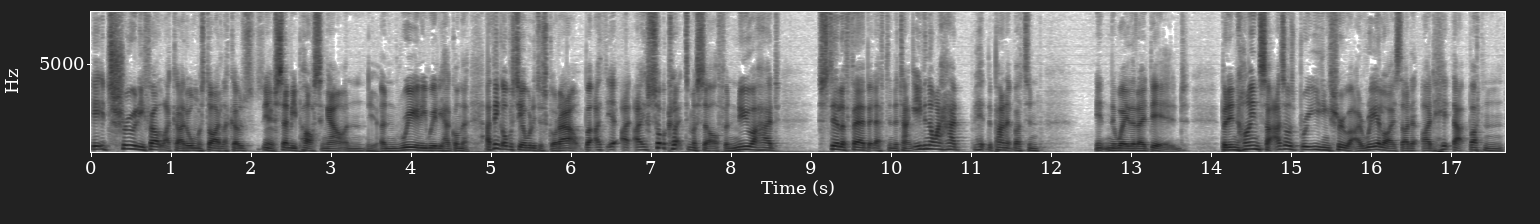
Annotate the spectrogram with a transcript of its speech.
it truly felt like I'd almost died, like I was, you know, semi passing out, and Yeah. and really, really had gone there. I think obviously I would have just got out, but I, I, I sort of collected myself and knew I had still a fair bit left in the tank, even though I had hit the panic button in the way that I did. But in hindsight, as I was breathing through it, I realised I'd, I'd hit that button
